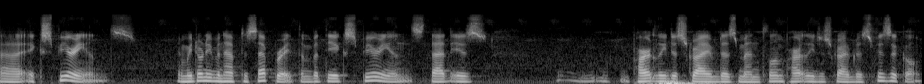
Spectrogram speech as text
uh, experience, and we don't even have to separate them, but the experience that is partly described as mental and partly described as physical,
